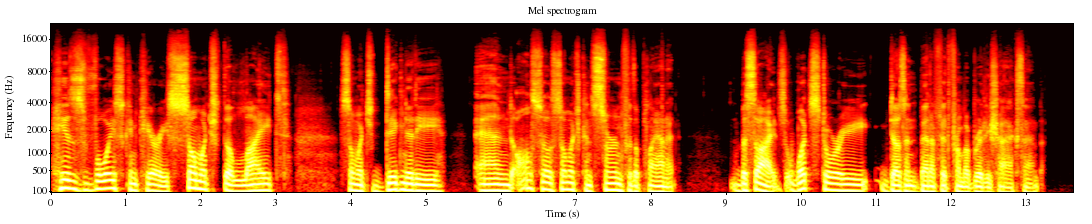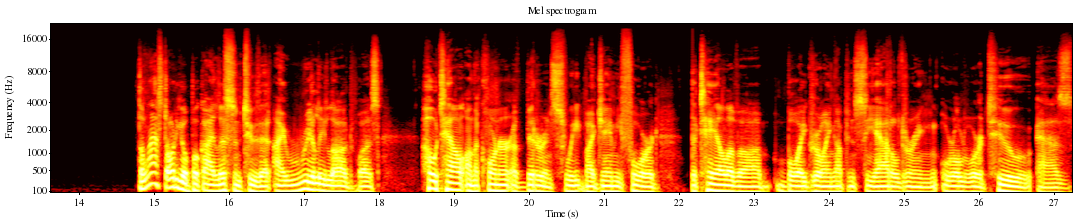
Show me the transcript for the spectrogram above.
His voice can carry so much delight, so much dignity, and also so much concern for the planet. Besides, what story doesn't benefit from a British accent? The last audiobook I listened to that I really loved was Hotel on the Corner of Bitter and Sweet by Jamie Ford, the tale of a boy growing up in Seattle during World War II as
